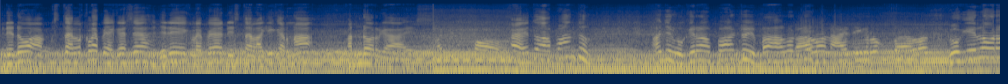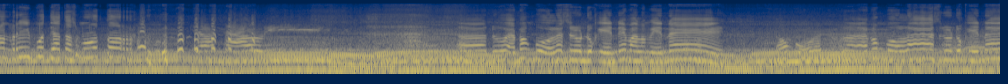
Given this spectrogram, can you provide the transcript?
ini doang. Style clap ya guys ya. Jadi clapnya di style lagi karena kendor guys. Oh eh itu apaan tuh? Anjir gue kira apaan cuy? Balon Balon anjing balon. Gue kira orang ribut di atas motor. Ya kali aduh emang boleh senunduk ini malam ini? Oh boleh. Eh, emang boleh senunduk ini?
